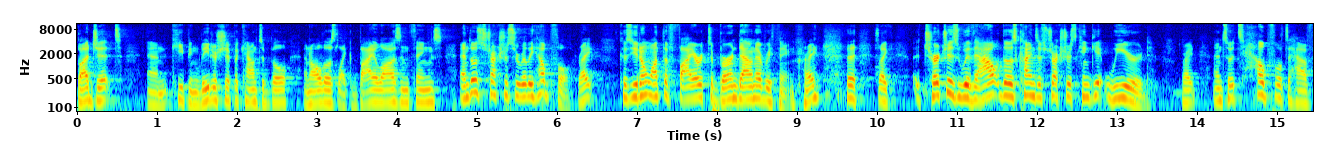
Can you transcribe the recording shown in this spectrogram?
budget and keeping leadership accountable and all those like bylaws and things. And those structures are really helpful, right? Because you don't want the fire to burn down everything, right? It's like churches without those kinds of structures can get weird, right? And so it's helpful to have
